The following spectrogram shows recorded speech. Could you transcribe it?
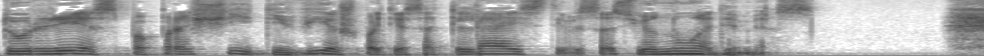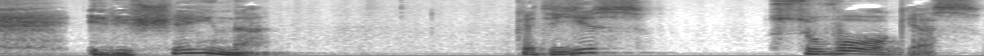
turės paprašyti viešpaties atleisti visas jo nuodėmės. Ir išeina, kad jis suvokęs,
